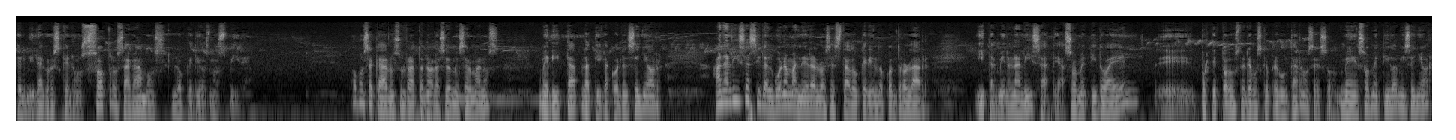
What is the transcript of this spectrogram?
El milagro es que nosotros hagamos lo que Dios nos pide. Vamos a quedarnos un rato en oración, mis hermanos. Medita, platica con el Señor. Analiza si de alguna manera lo has estado queriendo controlar. Y también analiza, ¿te has sometido a Él? Eh, porque todos tenemos que preguntarnos eso. ¿Me he sometido a mi Señor?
